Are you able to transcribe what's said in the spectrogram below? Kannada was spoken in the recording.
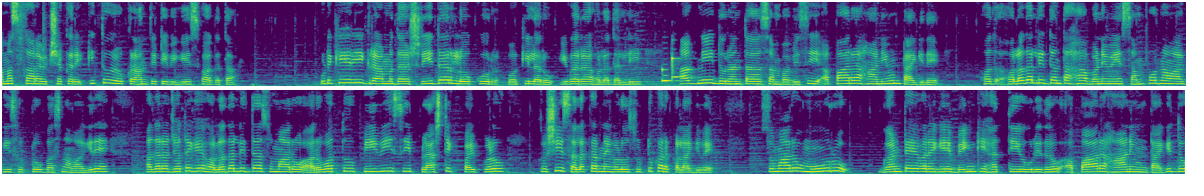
ನಮಸ್ಕಾರ ವೀಕ್ಷಕರೇ, ಕಿತ್ತೂರು ಕ್ರಾಂತಿ ಟಿವಿಗೆ ಸ್ವಾಗತ. ಉಡಕೇರಿ ಗ್ರಾಮದ ಶ್ರೀಧರ್ ಲೋಕೂರ್ ವಕೀಲರು ಇವರ ಹೊಲದಲ್ಲಿ ಅಗ್ನಿ ದುರಂತ ಸಂಭವಿಸಿ ಅಪಾರ ಹಾನಿ ಉಂಟಾಗಿದೆ ಹೊಲದಲ್ಲಿದ್ದಂತಹ ಬಣವೆ ಸಂಪೂರ್ಣವಾಗಿ ಸುಟ್ಟು ಭಸ್ಮವಾಗಿದೆ. ಅದರ ಜೊತೆಗೆ ಹೊಲದಲ್ಲಿದ್ದ ಸುಮಾರು ಅರವತ್ತು ಪಿ ವಿ ಸಿ ಪ್ಲಾಸ್ಟಿಕ್ ಪೈಪ್ಗಳು, ಕೃಷಿ ಸಲಕರಣೆಗಳು ಸುಟ್ಟು ಕರಕಲಾಗಿವೆ. ಸುಮಾರು ಮೂರು ಗಂಟೆಯವರೆಗೆ ಬೆಂಕಿ ಹತ್ತಿ ಉರಿದು ಅಪಾರ ಹಾನಿ ಉಂಟಾಗಿದ್ದು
